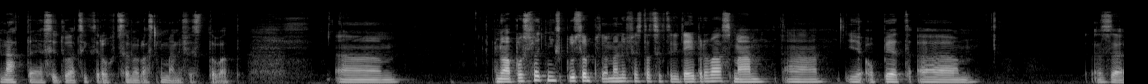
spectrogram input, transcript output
na té situaci, kterou chceme vlastně manifestovat. Um, no a poslední způsob manifestace, který tady pro vás mám, je opět s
